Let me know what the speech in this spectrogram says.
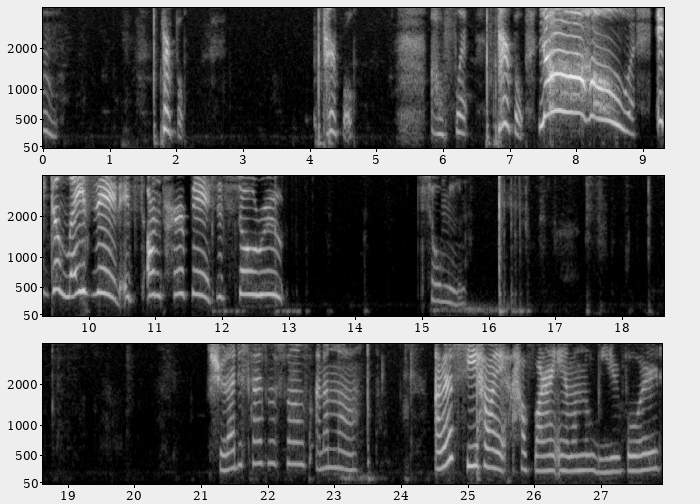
Oh. Purple. Purple. Oh, flip. Purple. No! It delays it. It's on purpose. It's so rude. so mean. Should I disguise myself? I don't know. I'm gonna see how I how far I am on the leaderboard.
